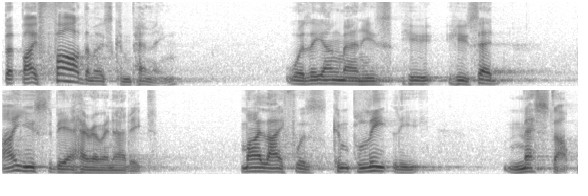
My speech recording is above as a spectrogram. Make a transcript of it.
But by far the most compelling was a young man who, who said, I used to be a heroin addict. My life was completely messed up.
